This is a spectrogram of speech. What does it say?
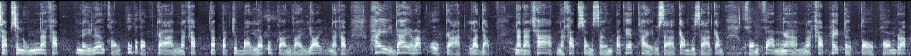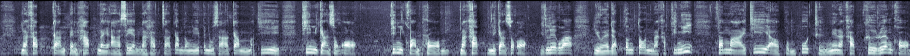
สนับสนุนนะครับในเรื่องของผู้ประกอบการนะครับณปัจจุบันและผู้ประกอบการรายย่อยนะครับให้ได้รับโอกาสระดับนานาชาตินะครับส่งเสริมประเทศไทยอุตสาหกรรมอุตสาหกรรมของความงามนะครับให้เติบโตพร้อมรับนะครับการเป็นฮับในอาเซียนนะครับอุตสาหกรรมตรงนี้เป็นอุตสาหกรรมที่ที่มีการส่งออก ที่มีความพร้อมนะครับในการส่งออกเรียกว่าอยู่ในระดับต้นๆนะครับ ทีนี้ความหมายที่ผมพูดถึงเนี่ยนะครับคือเรื่องของ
